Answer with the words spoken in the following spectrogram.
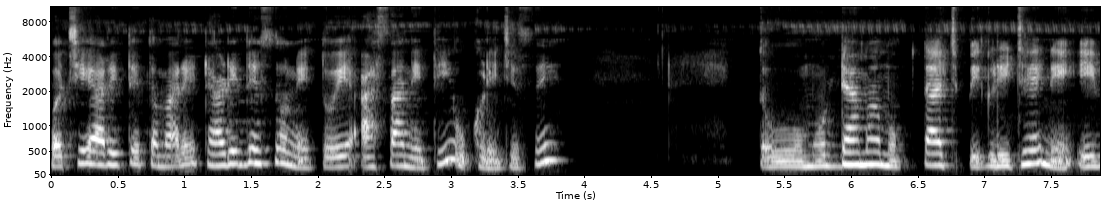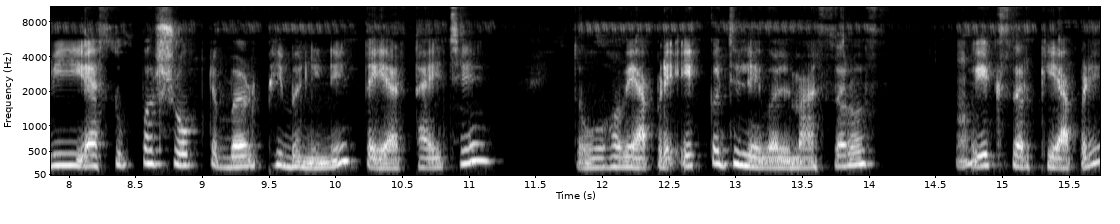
પછી આ રીતે તમારે ઢાળી દેશો ને, તો એ આસાનીથી ઉકળી જશે. તો મોઢામાં મૂકતા જ પીગળી જાય ને, એવી આ સુપર સોફ્ટ બરફી બનીને તૈયાર થાય છે. તો હવે આપણે એક જ લેવલમાં સરસ એક સરખી આપણે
